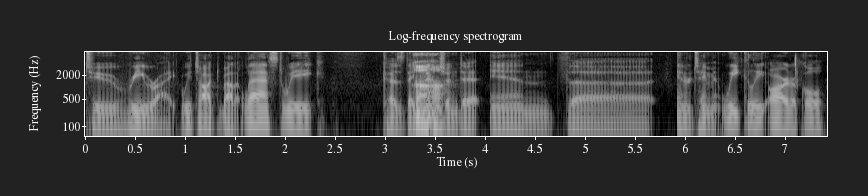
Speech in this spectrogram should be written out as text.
to rewrite. We talked about it last week because they Uh-huh. mentioned it in the Entertainment Weekly article,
